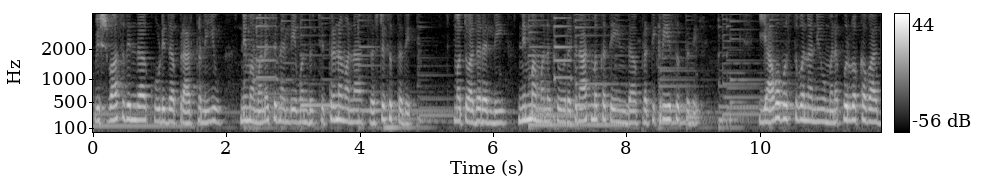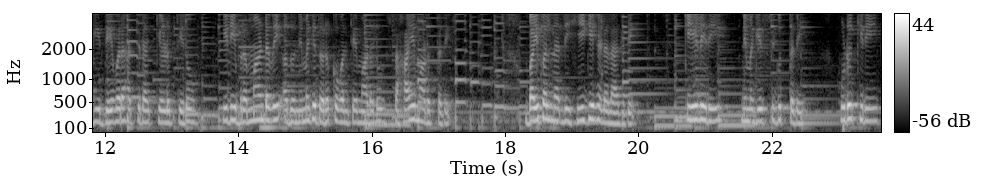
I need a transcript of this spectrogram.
ವಿಶ್ವಾಸದಿಂದ ಕೂಡಿದ ಪ್ರಾರ್ಥನೆಯು ನಿಮ್ಮ ಮನಸ್ಸಿನಲ್ಲಿ ಒಂದು ಚಿತ್ರಣವನ್ನು ಸೃಷ್ಟಿಸುತ್ತದೆ ಮತ್ತು ಅದರಲ್ಲಿ ನಿಮ್ಮ ಮನಸ್ಸು ರಚನಾತ್ಮಕತೆಯಿಂದ ಪ್ರತಿಕ್ರಿಯಿಸುತ್ತದೆ. ಯಾವ ವಸ್ತುವನ್ನು ನೀವು ಮನಪೂರ್ವಕವಾಗಿ ದೇವರ ಹತ್ತಿರ ಕೇಳುತ್ತೀರೋ, ಇಡೀ ಬ್ರಹ್ಮಾಂಡವೇ ಅದು ನಿಮಗೆ ದೊರಕುವಂತೆ ಮಾಡಲು ಸಹಾಯ ಮಾಡುತ್ತದೆ. ಬೈಬಲ್ನಲ್ಲಿ ಹೀಗೆ ಹೇಳಲಾಗಿದೆ. ಕೇಳಿರಿ, ನಿಮಗೆ ಸಿಗುತ್ತದೆ. ಹುಡುಕಿರಿ,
